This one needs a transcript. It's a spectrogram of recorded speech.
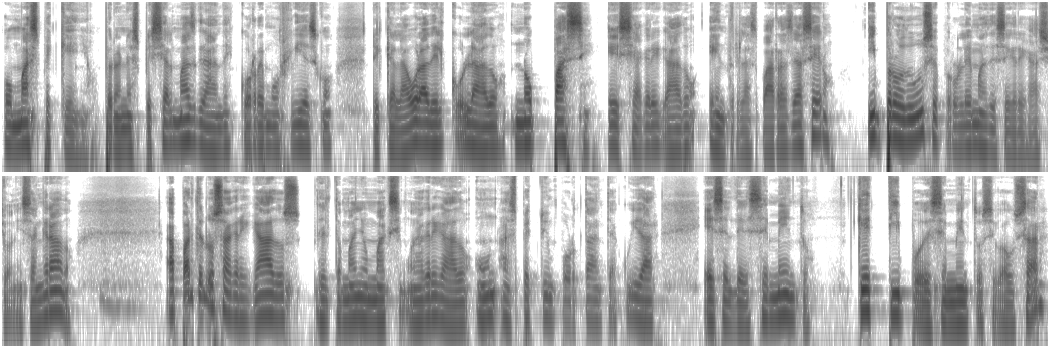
o más pequeño, pero en especial más grande, corremos riesgo de que a la hora del colado no pase ese agregado entre las barras de acero y produce problemas de segregación y sangrado. Aparte de los agregados del tamaño máximo de agregado, un aspecto importante a cuidar es el del cemento. ¿Qué tipo de cemento se va a usar?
